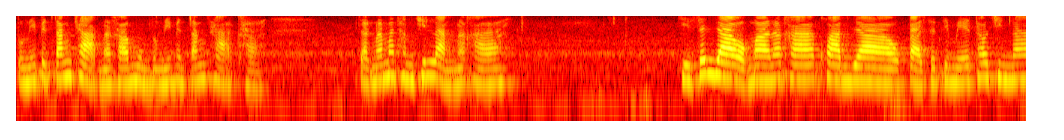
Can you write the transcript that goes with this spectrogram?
ตรงนี้เป็นตั้งฉากนะคะ มุมตรงนี้เป็นตั้งฉากค่ะ จากนั้นมาทำชิ้นหลังนะคะ ขีดเส้นยาวออกมานะคะ ความยาว8เซนติเมตรเท่าชิ้นหน้า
